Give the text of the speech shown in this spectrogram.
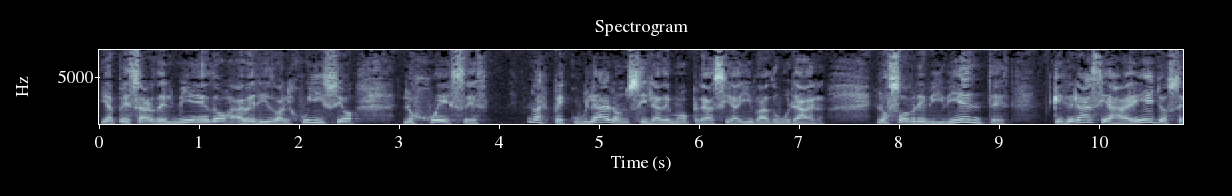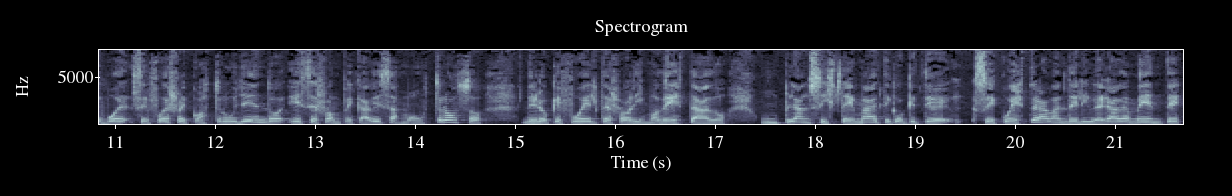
y a pesar del miedo haber ido al juicio. Los jueces no especularon si la democracia iba a durar. Los sobrevivientes que gracias a ellos se fue, reconstruyendo ese rompecabezas monstruoso de lo que fue el terrorismo de Estado, un plan sistemático que te secuestraban deliberadamente,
